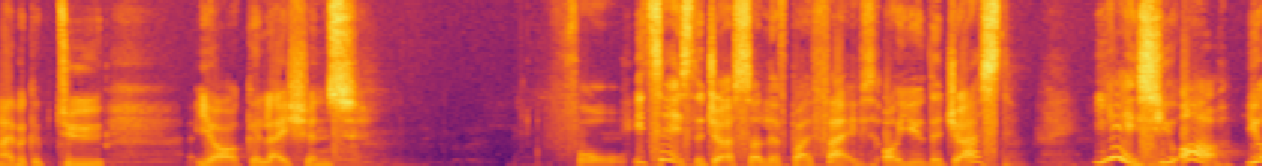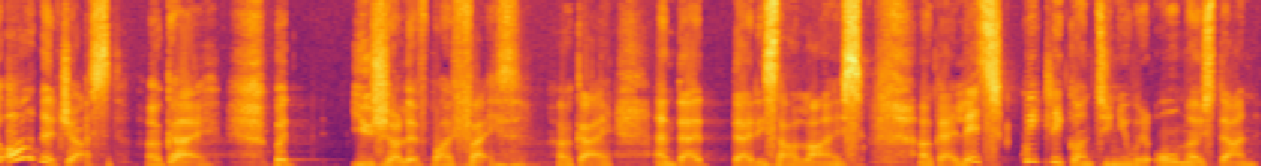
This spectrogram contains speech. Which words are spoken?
Habakkuk 2, yeah, Galatians 4. It says, The just shall live by faith. Are you the just? Yes, you are. You are the just. Okay. But you shall live by faith. Okay. And that, that is our lives. Okay. Let's quickly continue. We're almost done.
